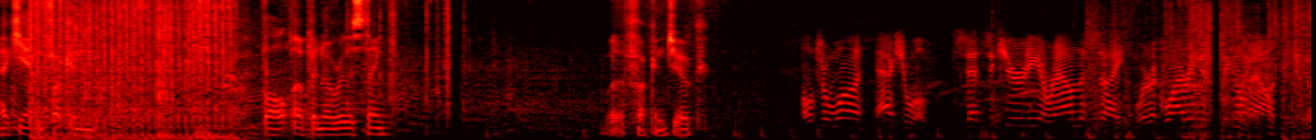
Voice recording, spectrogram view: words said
I can't fucking vault up and over this thing. What a fucking joke. Ultra One, actual. Set security around the site. We're acquiring the signal now. Fucking joke, dude. Down here for your view.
